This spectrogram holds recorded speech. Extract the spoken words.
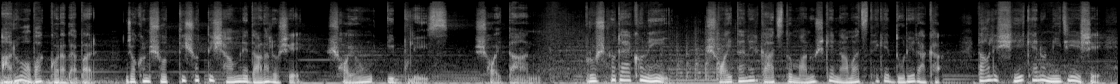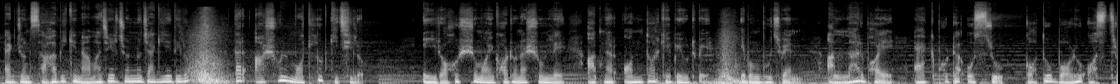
আরও অবাক করা ব্যাপার, যখন সত্যি সত্যি সামনে দাঁড়াল সে, স্বয়ং ইবলিস, শয়তান। প্রশ্নটা এখন এই, শয়তানের কাজ তো মানুষকে নামাজ থেকে দূরে রাখা। তাহলে সে কেন নিজে এসে একজন সাহাবিকে নামাজের জন্য জাগিয়ে দিল? তার আসল মতলব কি ছিল? এই রহস্যময় ঘটনা শুনলে আপনার অন্তর কেঁপে উঠবে এবং বুঝবেন, আল্লাহর ভয়ে এক ফোঁটা অশ্রু কত বড় অস্ত্র।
